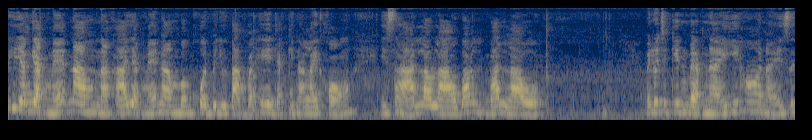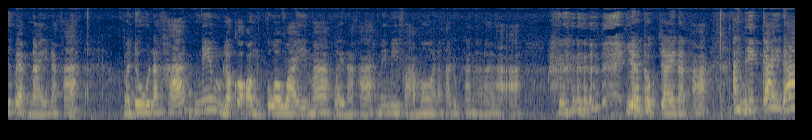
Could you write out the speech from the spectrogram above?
พี่ยังอยากแนะนำนะคะ อยากแนะนำบางคนไปอยู่ต่างประเทศ อยากกินอะไรของอีสานเราๆบ้านบ้านเรา ไม่รู้จะกินแบบไหนยี่ห้อไหนซื้อแบบไหนนะคะ มาดูนะคะ นิ่มแล้วก็อ่อนตัวไวมากเลยนะคะ ไม่มีฝาหม้อนะคะ ทุกท่านอนาถาอย่าตกใจนะคะ อันนี้ใกล้ได้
